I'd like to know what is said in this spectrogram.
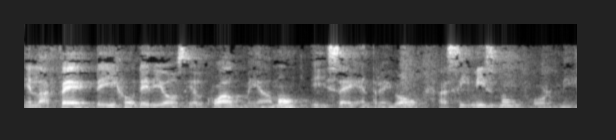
en la fe de Hijo de Dios, el cual me amó y se entregó a sí mismo por mí.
